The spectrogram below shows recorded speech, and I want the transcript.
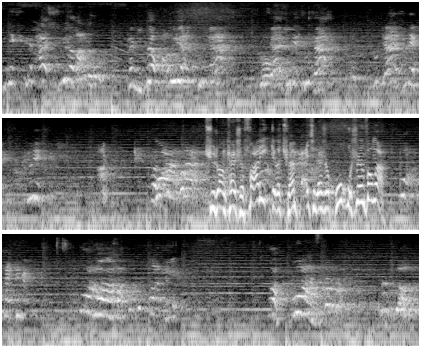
你这太虚了吧？那你不要防御，出拳，出拳，兄弟，出拳，出拳，兄弟，兄弟，啊！哇！巨壮开始发力，这个拳摆起来是虎虎生风啊！哇！哇！哇！哇！哇！哇！兄弟！哇！哇！不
